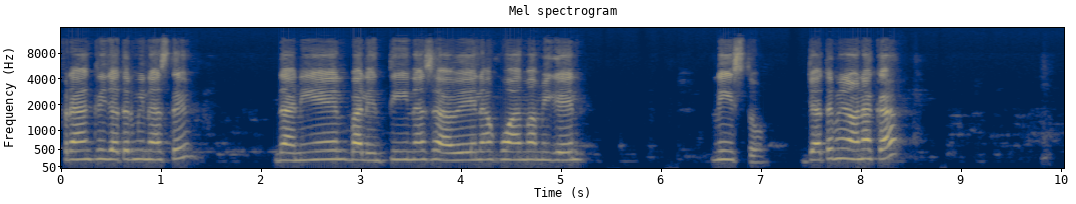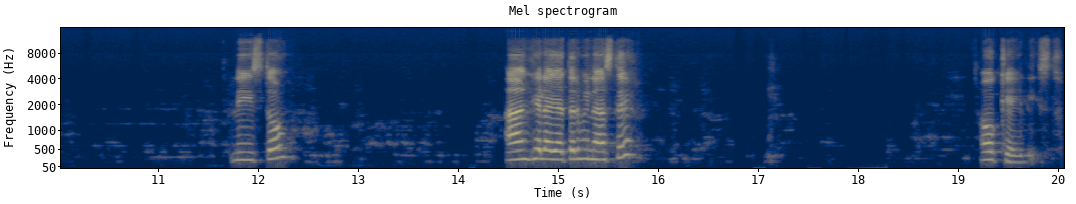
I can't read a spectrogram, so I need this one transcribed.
Franklin, ¿ya terminaste? Daniel, Valentina, Isabela, Juanma, Miguel. Listo. ¿Ya terminaron acá? Listo. Ángela, ¿ya terminaste? Ok, listo.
